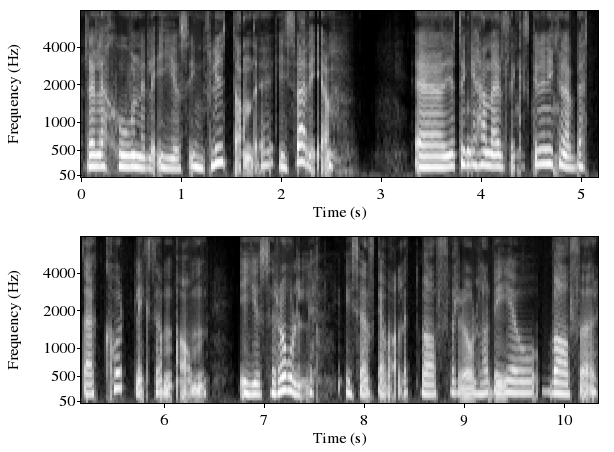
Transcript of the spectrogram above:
relation eller EUs inflytande i Sverige. Eh, jag tänker Hanna Elsäker, skulle ni kunna berätta kort liksom om EUs roll i svenska valet. Vad för roll har det och varför,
